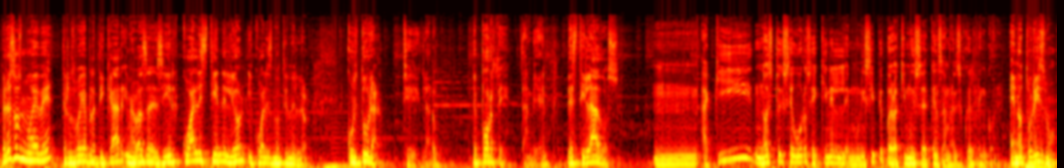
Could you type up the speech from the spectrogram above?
Pero esos nueve te los voy a platicar y me vas a decir cuáles tiene León y cuáles no tiene León. Cultura. Sí, claro. Deporte. También. Destilados. Mm, aquí no estoy seguro si aquí en el, municipio, pero aquí muy cerca en San Francisco del Rincón. Enoturismo.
